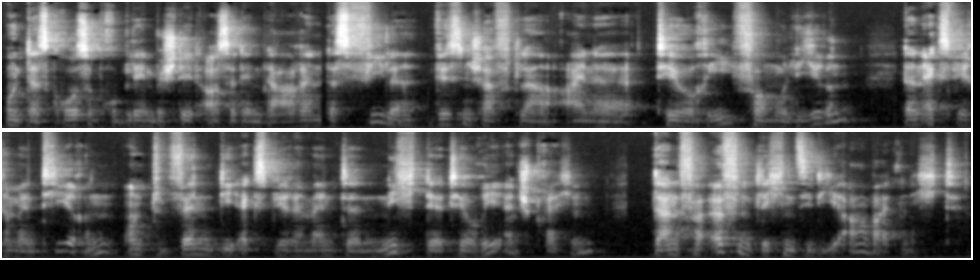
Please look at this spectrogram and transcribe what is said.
Und das große Problem besteht außerdem darin, dass viele Wissenschaftler eine Theorie formulieren, dann experimentieren und wenn die Experimente nicht der Theorie entsprechen, dann veröffentlichen sie die Arbeit nicht,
